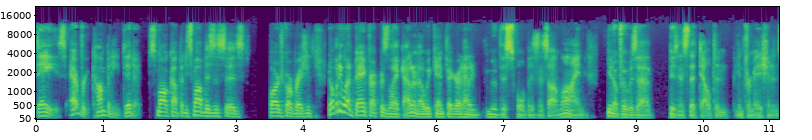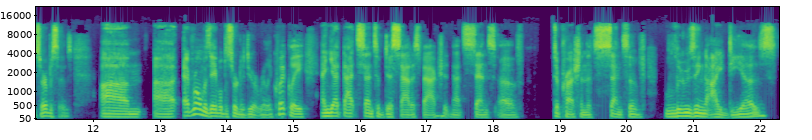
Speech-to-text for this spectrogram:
days. Every company did it. Small companies, small businesses, large corporations. Nobody went bankrupt because like, I don't know, we can't figure out how to move this whole business online. You know, if it was a business that dealt in information and services. Um, uh, everyone was able to sort of do it really quickly. And yet that sense of dissatisfaction, that sense of depression, that sense of losing ideas,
